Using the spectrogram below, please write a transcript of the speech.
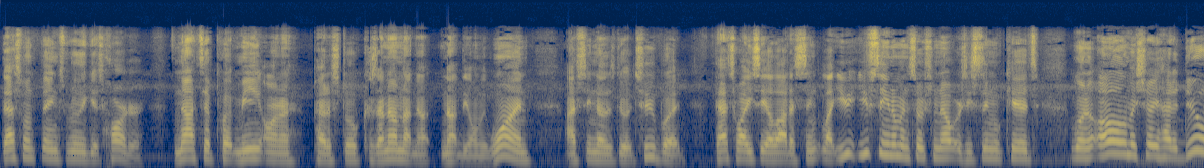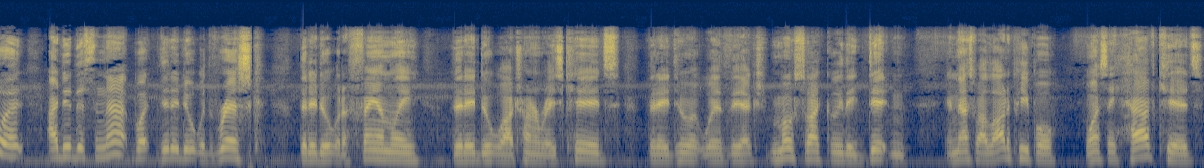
That's when things really gets harder. Not to put me on a pedestal because I know I'm not, not not the only one. I've seen others do it too, but that's why you see a lot of sing like you you've seen them in social networks. These single kids going, "Oh, let me show you how to do it. I did this and that." But did they do it with risk? Did they do it with a family? Did they do it while trying to raise kids? Did they do it with the ex- most likely they didn't, and that's why a lot of people once they have kids,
